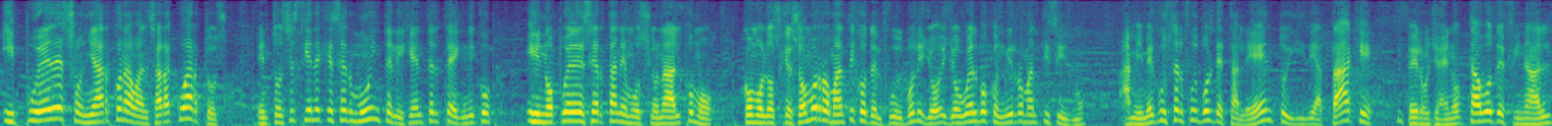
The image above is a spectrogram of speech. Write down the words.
y puede soñar con avanzar a cuartos. Entonces tiene que ser muy inteligente el técnico y no puede ser tan emocional como, como los que somos románticos del fútbol. Y yo, yo vuelvo con mi romanticismo. A mí me gusta el fútbol de talento y de ataque, pero ya en octavos de final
